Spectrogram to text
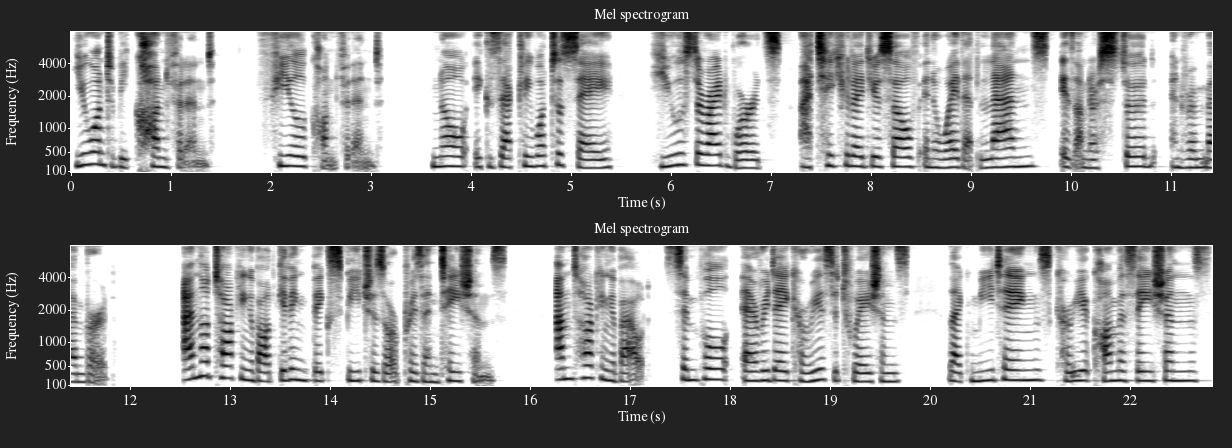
You want to be confident, feel confident, know exactly what to say, use the right words, articulate yourself in a way that lands, is understood, and remembered. I'm not talking about giving big speeches or presentations. I'm talking about simple, everyday career situations like meetings, career conversations,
